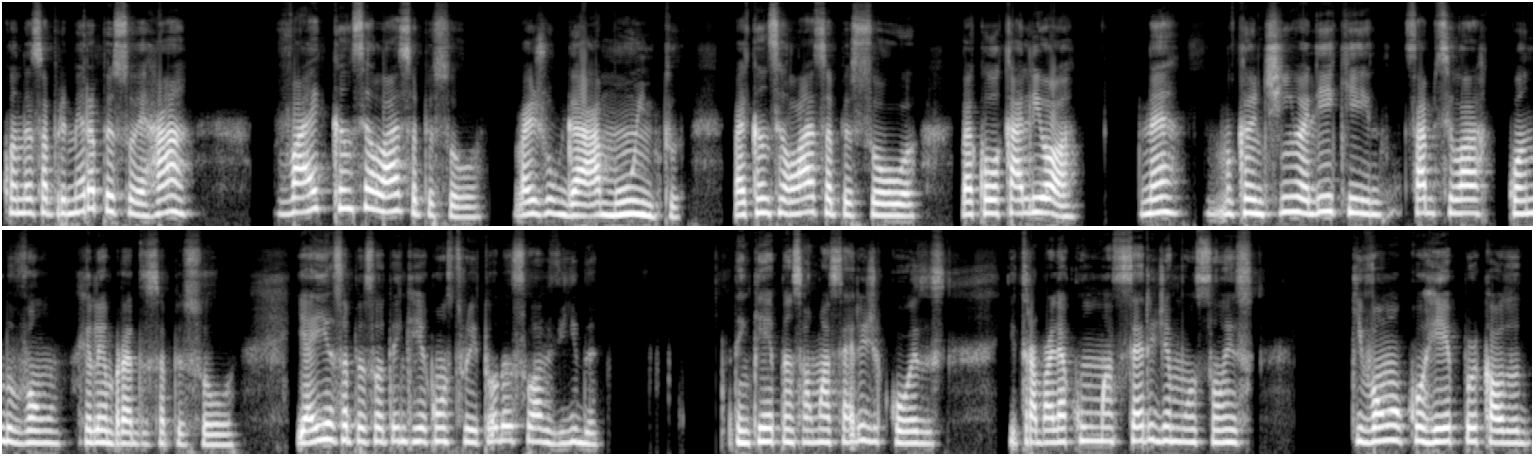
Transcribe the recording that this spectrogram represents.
quando essa primeira pessoa errar, vai cancelar essa pessoa, vai julgar muito, vai cancelar essa pessoa, vai colocar ali, ó, né, no cantinho ali que sabe-se lá quando vão relembrar dessa pessoa. E aí essa pessoa tem que reconstruir toda a sua vida, tem que repensar uma série de coisas e trabalhar com uma série de emoções que vão ocorrer por causa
